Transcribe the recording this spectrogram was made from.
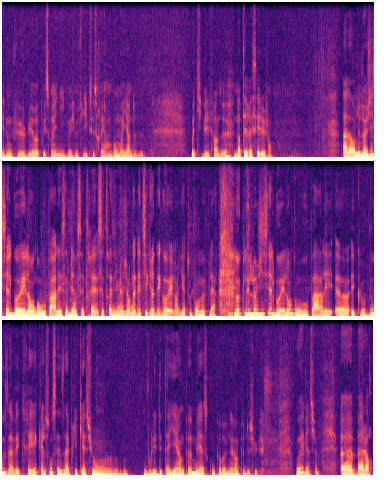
Et donc je lui ai repris son énigme et je me suis dit que ce serait un bon moyen de motiver, enfin d'intéresser les gens. Alors, le logiciel Goéland dont vous parlez, c'est bien, c'est très, c'est très imagé. On a des tigres et des goélands, il y a tout pour me plaire. Donc, le logiciel Goéland dont vous parlez et que vous avez créé, quelles sont ces applications Vous voulez détailler un peu, mais est-ce qu'on peut revenir un peu dessus? Oui, bien sûr. Euh, bah alors,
